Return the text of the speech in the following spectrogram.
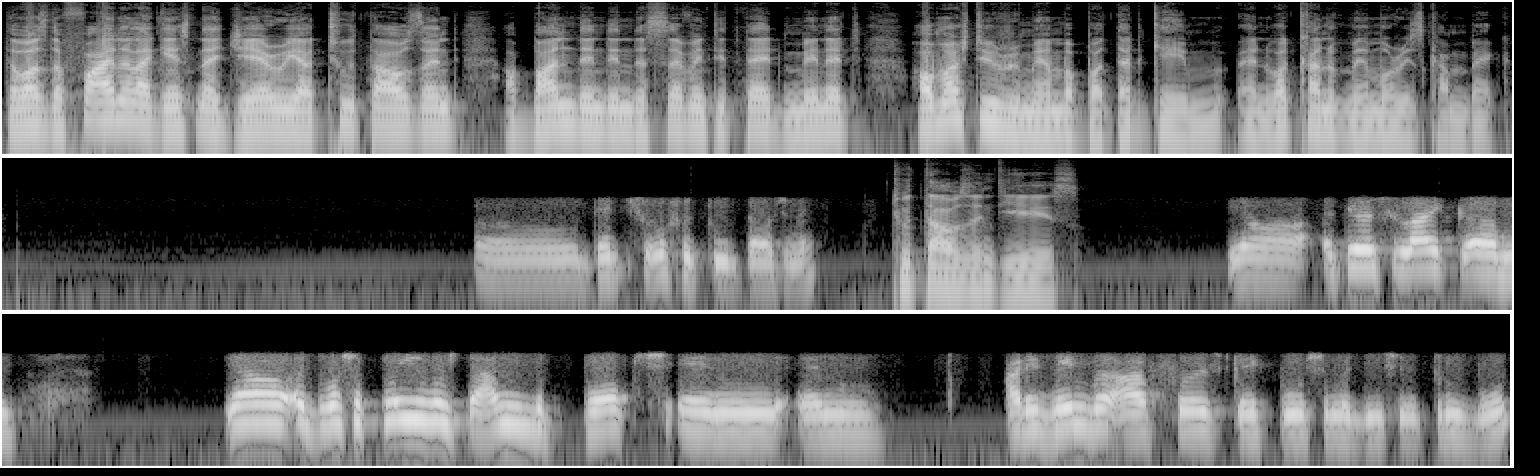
there was the final against Nigeria, 2000, abandoned in the 73rd minute. How much do you remember about that game, and what kind of memories come back? Uh, that's also 2000. Eh? 2000 years. Yeah, it was like, um, yeah, it was a player was down in the box, and and I remember our first gave Portia Modise through ball.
